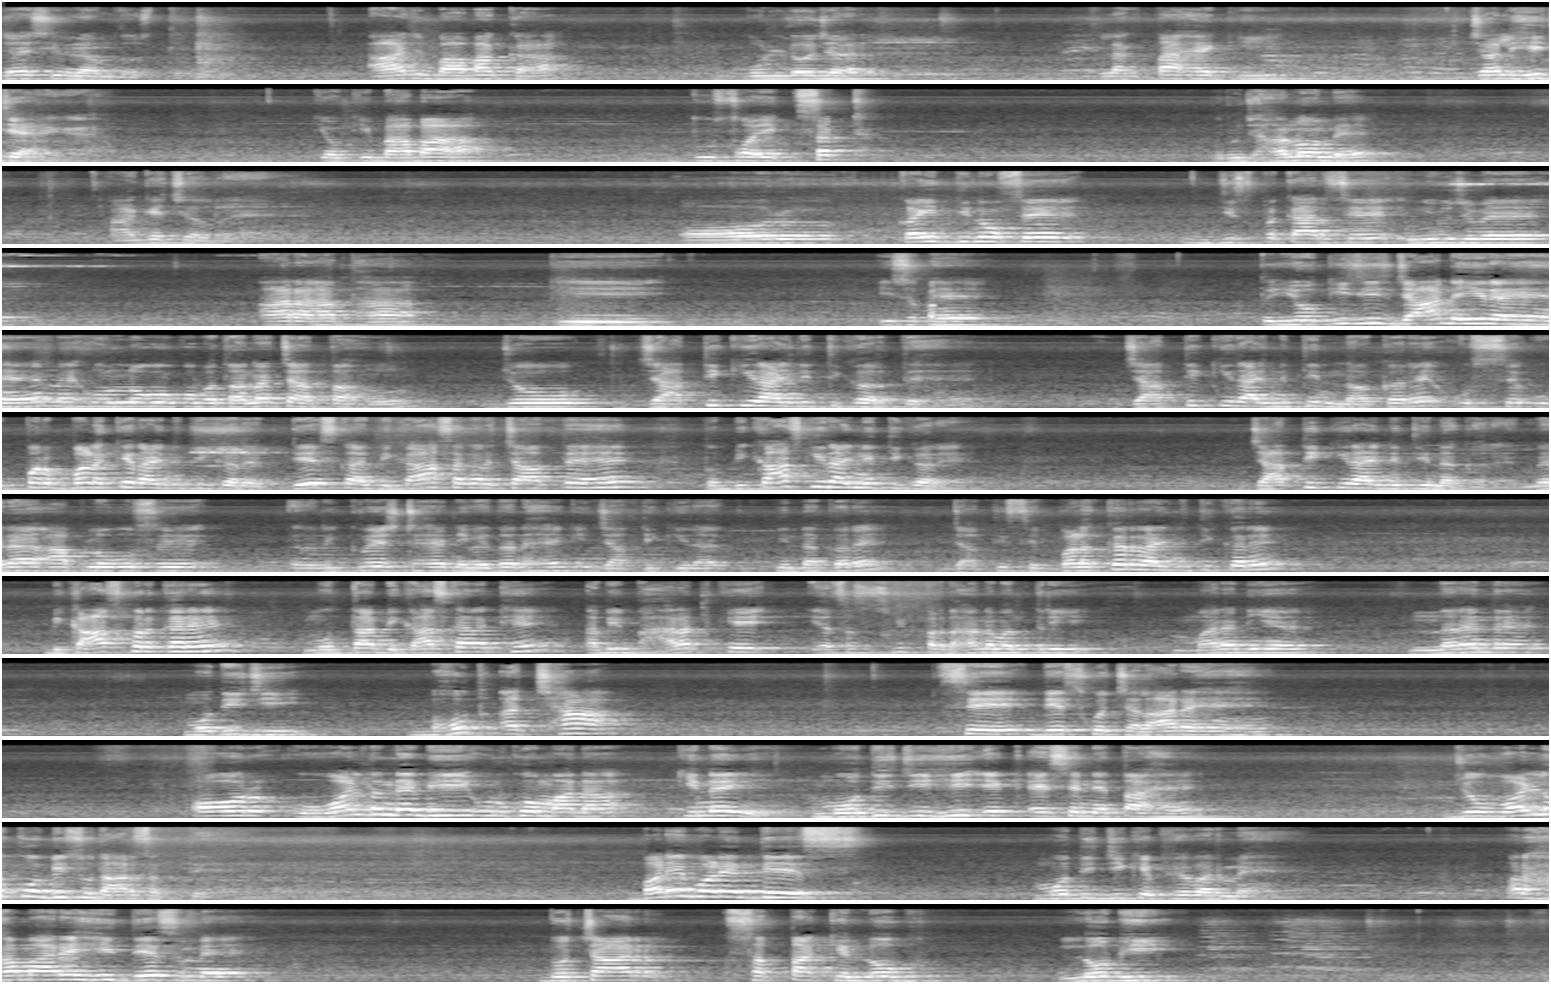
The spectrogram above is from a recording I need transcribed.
जय श्री राम दोस्तों। आज बाबा का बुलडोजर लगता है कि चल ही जाएगा, क्योंकि बाबा 261 रुझानों में आगे चल रहे हैं। और कई दिनों से जिस प्रकार से न्यूज़ में आ रहा था कि इस में तो योगी जी जा नहीं रहे हैं, मैं उन लोगों को बताना चाहता हूँ, जो जाति की राजनीति करते हैं, जाति की राजनीति न करें, उससे ऊपर बढ़ के राजनीति करें। देश का विकास अगर चाहते हैं तो विकास की राजनीति करें। जाति की राजनीति न करें। मेरा आप लोगों से रिक्वेस्ट है, निवेदन है कि जाति की राजनीति न करें, जाति से बढ़कर राजनीति करें, विकास पर करें मुद्दा विकास का रखें। अभी भारत के यशस्वी प्रधानमंत्री माननीय नरेंद्र मोदी जी बहुत अच्छा से देश को चला रहे हैं। और वर्ल्ड ने भी उनको माना कि नहीं, मोदी जी ही एक ऐसे नेता हैं जो वर्ल्ड को भी सुधार सकते हैं। बड़े बड़े देश मोदी जी के फेवर में हैं। और हमारे ही देश में दो चार सत्ता के लोभ लोभी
